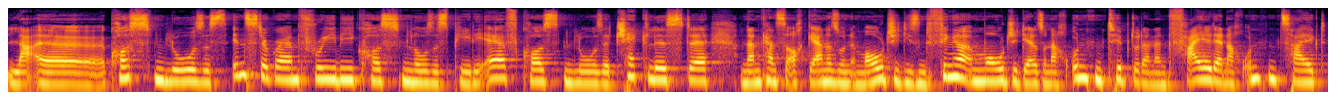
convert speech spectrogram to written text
äh, kostenloses Instagram-Freebie, kostenloses PDF, kostenlose Checkliste. Und dann kannst du auch gerne so ein Emoji, diesen Finger-Emoji, der so nach unten tippt oder einen Pfeil, der nach unten zeigt,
